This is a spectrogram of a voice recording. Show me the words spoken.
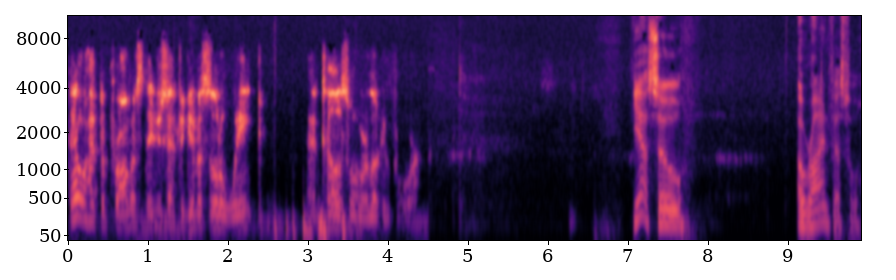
They don't have to promise. They just have to give us a little wink, and tell us what we're looking for. Yeah, so Orion Festival.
